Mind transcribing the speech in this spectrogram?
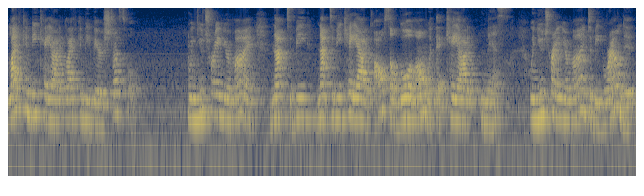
Life can be chaotic, life can be very stressful. When you train your mind not to be not to be chaotic, also go along with that chaotic mess. When you train your mind to be grounded,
